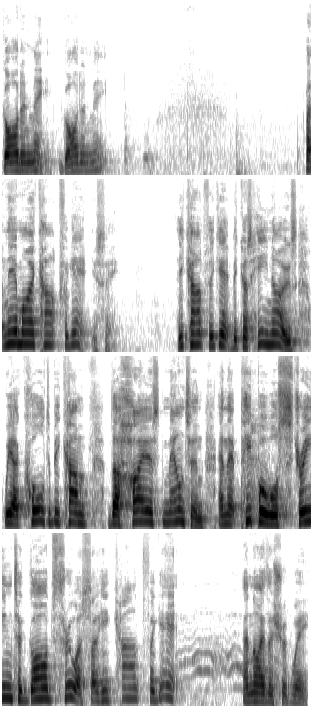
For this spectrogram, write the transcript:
God and me, God and me. But Nehemiah can't forget, you see. He can't forget because he knows we are called to become the highest mountain and that people will stream to God through us, so he can't forget. And neither should we.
